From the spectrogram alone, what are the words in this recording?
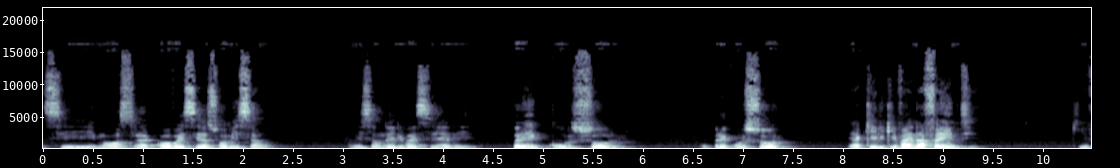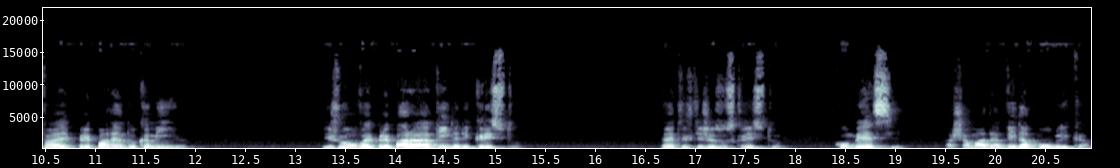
se mostra qual vai ser a sua missão. A missão dele vai ser a de precursor. O precursor é aquele que vai na frente, que vai preparando o caminho. E João vai preparar a vinda de Cristo. Antes que Jesus Cristo comece a chamada vida pública,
